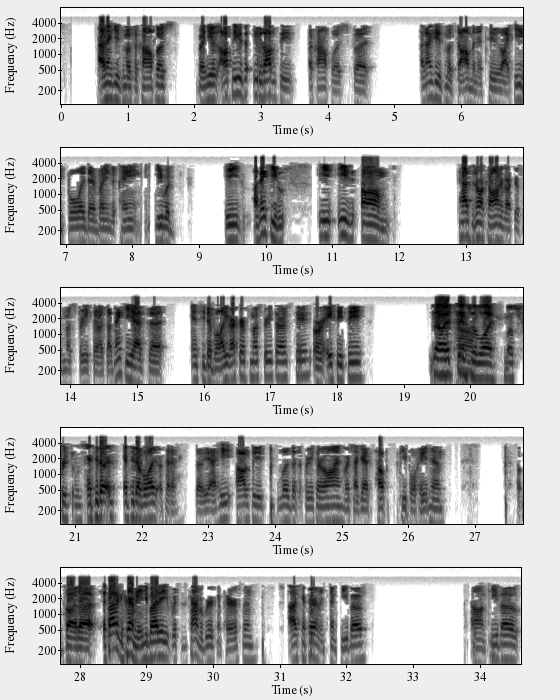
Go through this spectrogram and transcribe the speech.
I think he's the most accomplished. But he was also he was he was obviously accomplished, but I think he was most dominant too. Like he bullied everybody in the paint. He would he I think he he he's um has the North Carolina record for most free throws. I think he has the NCAA record for most free throws too, or ACC. No, it's Um, NCAA. Most free throws. NCAA, NCAA. Okay, so yeah, he obviously lived at the free throw line, which I guess helps people hate him. But uh if I had to compare him to anybody, which is kind of a weird comparison, I'd compare him to Tim Tebow. Um, Tebow,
